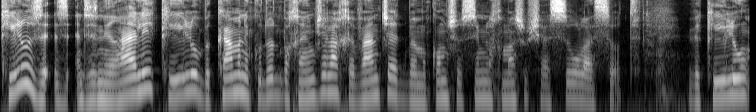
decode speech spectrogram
כאילו, זה, זה, זה נראה לי כאילו בכמה נקודות בחיים שלך הבנת שאת במקום שעושים לך משהו שאסור לעשות. וכאילו,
